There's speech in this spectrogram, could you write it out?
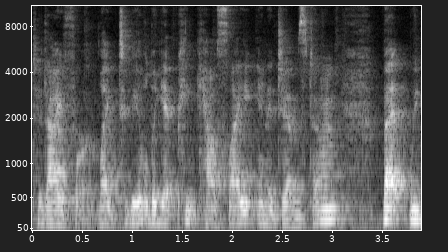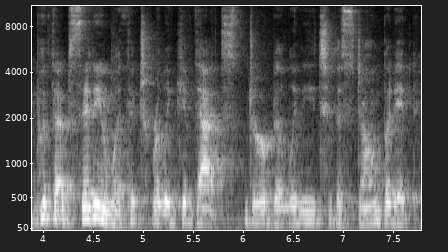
to die for. Like to be able to get pink calcite in a gemstone, but we put the obsidian with it to really give that durability to the stone. But it,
